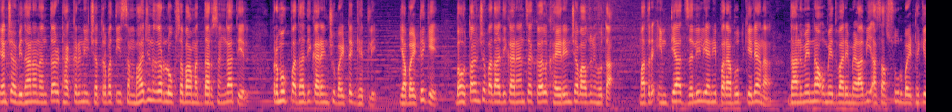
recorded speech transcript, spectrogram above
यांच्या विधानानंतर ठाकरेंनी छत्रपती संभाजीनगर लोकसभा मतदारसंघातील प्रमुख पदाधिकाऱ्यांची बैठक घेतली. या बैठकीत बहुतांश पदाधिकाऱ्यांचा कल खैरेंच्या बाजूने होता. मात्र इम्तियाज जलील यांनी पराभूत केल्यानं दानवेंना उमेदवारी मिळावी असा सूर बैठकीत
